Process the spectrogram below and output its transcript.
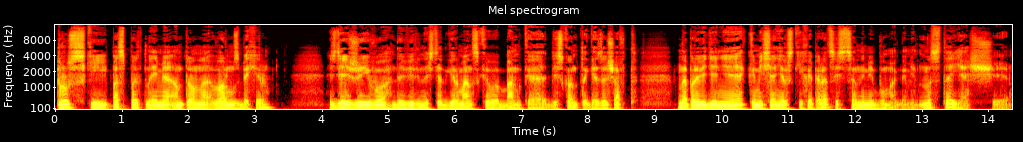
прусский паспорт на имя Антона Вормсбехера. Здесь же его доверенность от германского банка Дисконта Гезельшафт на проведение комиссионерских операций с ценными бумагами. Настоящее.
